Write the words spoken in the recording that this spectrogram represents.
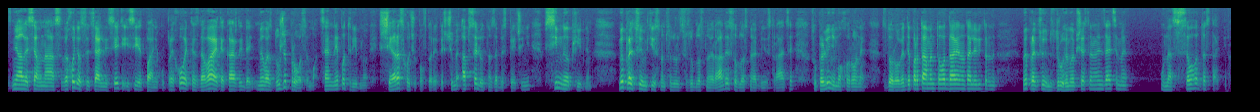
знялися в нас, виходять в соціальні сеті і сіють паніку. Приходьте, здавайте кожен день. Ми вас дуже просимо. Це не потрібно. Ще раз хочу повторити, що ми абсолютно забезпечені всім необхідним. Ми працюємо в тісному сотрудничестві з обласною радою, з обласною адміністрацією, з управлінням охорони здоров'я департаменту Одарі Наталії Вікторовни. Ми працюємо з другими общественними організаціями. У нас всього достатньо.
